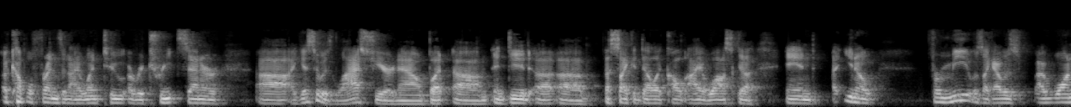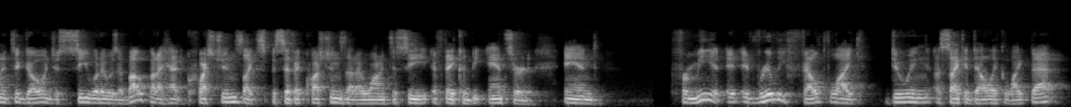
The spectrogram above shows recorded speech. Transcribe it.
a couple friends and I went to a retreat center. Uh, I guess it was last year now, but um, and did a, a, a psychedelic called ayahuasca. And, uh, you know, for me it was like i was i wanted to go and just see what it was about but i had questions like specific questions that i wanted to see if they could be answered and for me, it, it really felt like doing a psychedelic like that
